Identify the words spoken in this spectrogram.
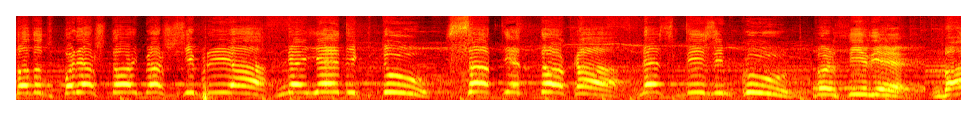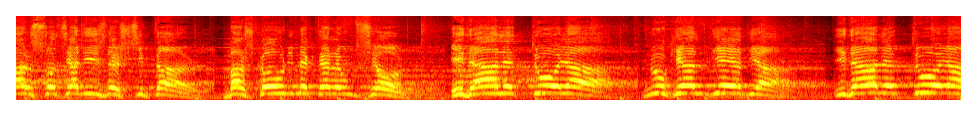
Do të të përjashtojmë nga Shqipëria, ne jemi këtu sa të jetë toka, ne s'lëvizim kurrë! Bëj thirrje, mbarë socialistë dhe shqiptarë! Bashkohuni me këtë revolucion. Idealet tuaja nuk janë vjedhja. Idealet tuaja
